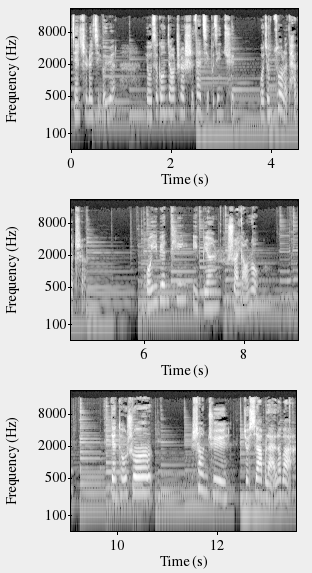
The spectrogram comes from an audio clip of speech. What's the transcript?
坚持了几个月。有次公交车实在挤不进去，我就坐了他的车。”我一边听一边涮羊肉，点头说：“上去就下不来了吧？”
